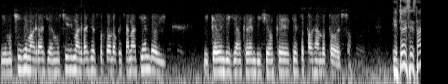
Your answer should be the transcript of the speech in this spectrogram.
y muchísimas gracias, muchísimas gracias por todo lo que están haciendo y, y qué bendición, qué bendición que, que esté pasando todo esto. Entonces, ¿está,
